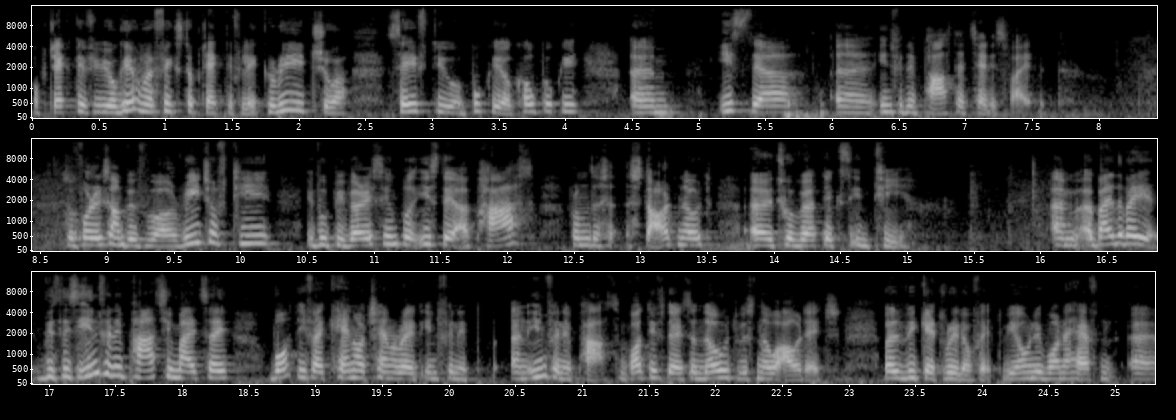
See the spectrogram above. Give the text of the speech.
Objective, you give them a fixed objective like reach or safety or bookie or co-Buki. Um, is there an infinite path that satisfies it? So for example, for a reach of t, it would be very simple. Is there a path from the start node uh, to a vertex in t? Um, uh, by the way, with this infinite path, you might say, what if I cannot generate infinite, an infinite path? What if there's a node with no out edge? Well, we get rid of it. We only want to have uh,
